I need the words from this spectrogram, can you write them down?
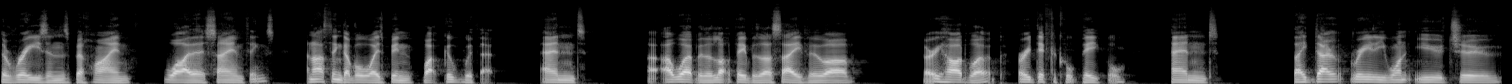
the reasons behind why they're saying things And I think I've always been quite good with that. And I, I work with a lot of people, as I say, who are very hard work, very difficult people, and they don't really want you to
